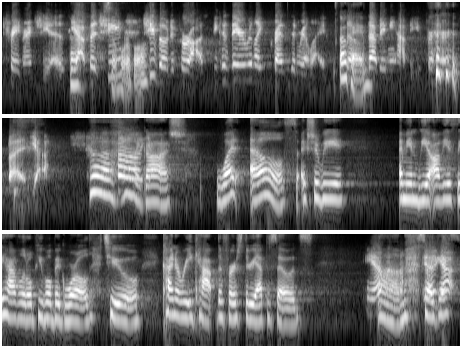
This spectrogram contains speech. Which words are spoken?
train wreck she is. yeah, but she horrible. she voted for Ross because they were like friends in real life. Okay. so that made me happy for her. but yeah, oh my yeah. gosh. What else? Should we I mean, we obviously have Little People Big World to kind of recap the first 3 episodes. yeah. Um, so yeah, I guess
